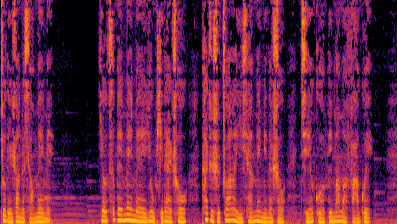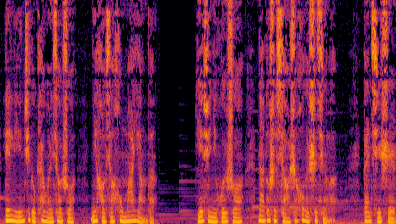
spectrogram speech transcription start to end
就得让着小妹妹。”有次被妹妹用皮带抽，他只是抓了一下妹妹的手，结果被妈妈罚跪，连邻居都开玩笑说：“你好像后妈养的。”也许你会说那都是小时候的事情了，但其实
